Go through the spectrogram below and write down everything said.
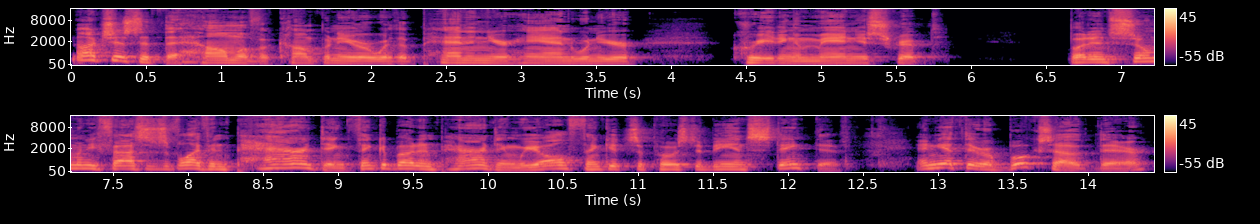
not just at the helm of a company or with a pen in your hand when you're creating a manuscript, but in so many facets of life. In parenting, think about in parenting, we all think it's supposed to be instinctive. And yet there are books out there.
